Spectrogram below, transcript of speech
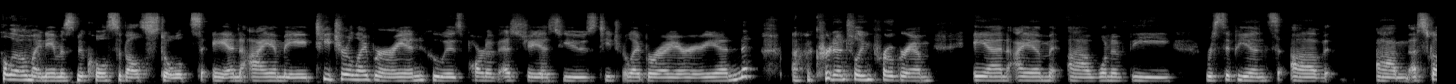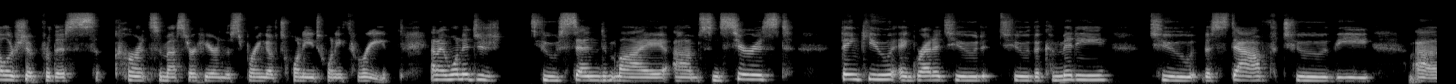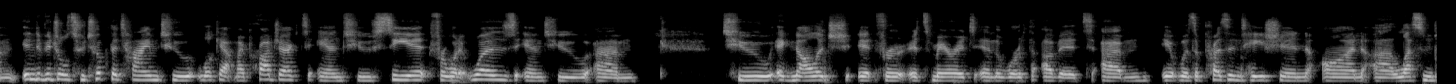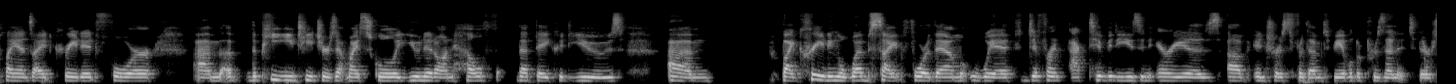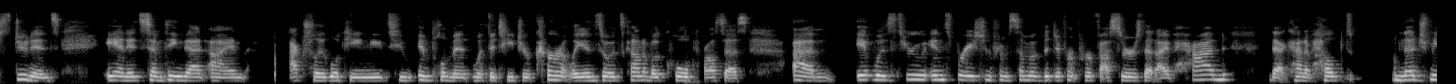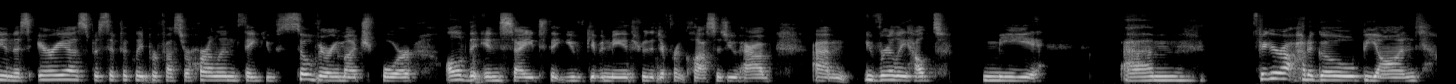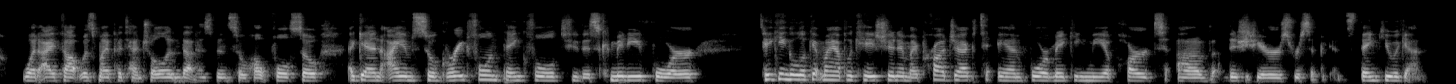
Hello, my name is Nicole Sabel Stoltz, and I am a teacher librarian who is part of SJSU's teacher librarian uh, credentialing program. And I am uh, one of the recipients of um, a scholarship for this current semester here in the spring of 2023. And I wanted to, to send my um, sincerest thank you and gratitude to the committee, to the staff, to the um, individuals who took the time to look at my project and to see it for what it was and to um, to acknowledge it for its merit and the worth of it. Um, it was a presentation on uh, lesson plans I had created for um, uh, the PE teachers at my school, a unit on health that they could use. Um, by creating a website for them with different activities and areas of interest for them to be able to present it to their students. And it's something that I'm actually looking to implement with the teacher currently. And so it's kind of a cool process. Um, it was through inspiration from some of the different professors that I've had that kind of helped nudged me in this area, specifically Professor Harlan. Thank you so very much for all of the insight that you've given me through the different classes you have. Um, you've really helped me um, figure out how to go beyond what I thought was my potential, and that has been so helpful. So again, I am so grateful and thankful to this committee for taking a look at my application and my project and for making me a part of this year's recipients. Thank you again.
